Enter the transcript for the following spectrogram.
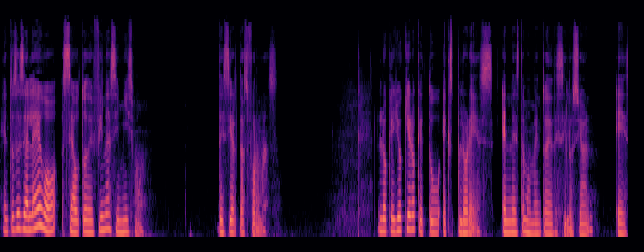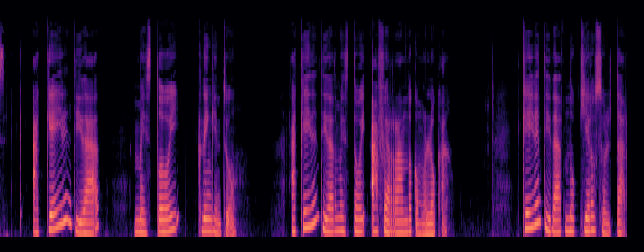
Entonces el ego se autodefine a sí mismo de ciertas formas. Lo que yo quiero que tú explores en este momento de desilusión es a qué identidad me estoy clinging to. ¿A qué identidad me estoy aferrando como loca? ¿Qué identidad no quiero soltar?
